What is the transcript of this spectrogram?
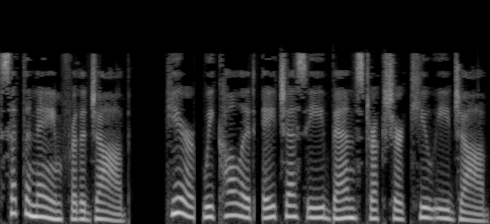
set the name for the job. Here, we call it HSE band structure QE job.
